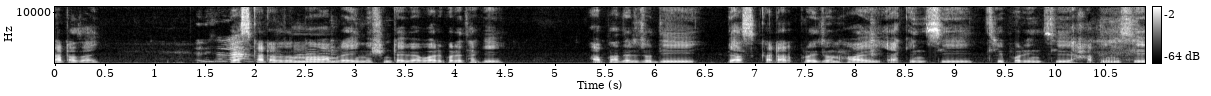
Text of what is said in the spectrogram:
কাটা যায়। পেঁয়াজ কাটার জন্য আমরা এই মেশিনটাই ব্যবহার করে থাকি। আপনাদের যদি পেঁয়াজ কাটার প্রয়োজন হয়, এক ইঞ্চি থ্রি ফোর ইঞ্চি হাফ ইঞ্চি,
